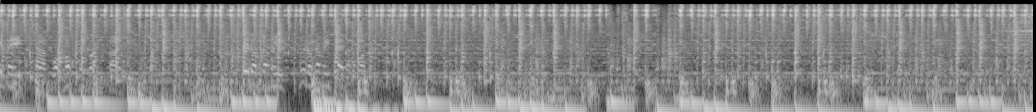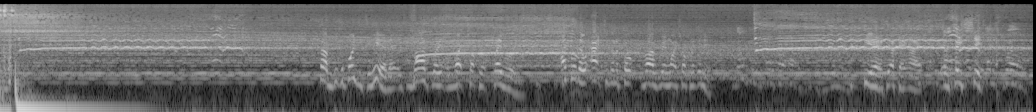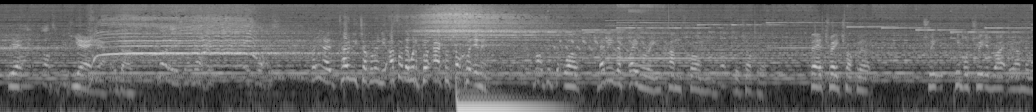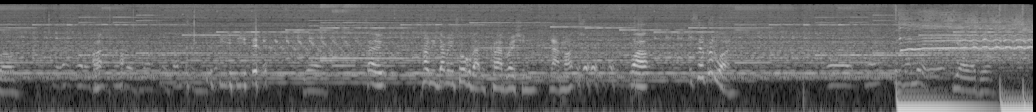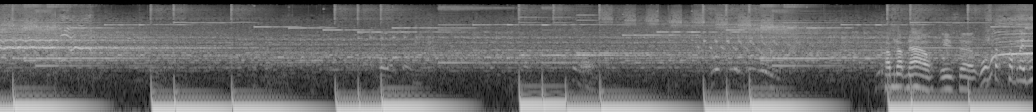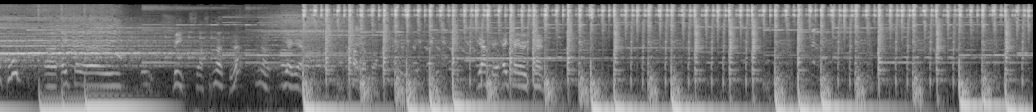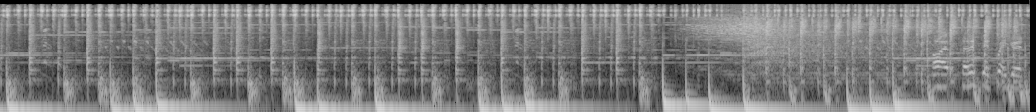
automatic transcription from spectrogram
The. So I'm disappointed to hear that it's raspberry and white chocolate flavouring. I thought they were actually going to put raspberry and white chocolate in it. Yeah, okay, alright. It'll taste shit. Yeah. Yeah, yeah, it does. But you know, Tony Chocolonely, I thought they would have put actual chocolate in it. Not just, well, maybe the flavouring comes from the chocolate. Fair trade chocolate. Treat, people treated right around the world. I- yeah. So, Tony don't really talk about this collaboration that much. Well, it's a good one. Coming up now is uh, what's that sub label called? Uh, AKO Beats. That's, no, is that? No, yeah, yeah. Can't remember. Yeah, it. AKO 10. Alright, so this bit's pretty good.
